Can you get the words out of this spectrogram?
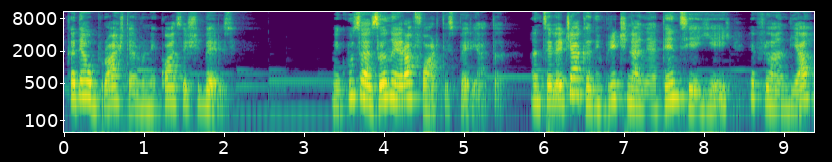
cădeau broaște alunecoase și verzi. Micuța zână era foarte speriată. Înțelegea că din pricina neatenției ei, Eflandia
